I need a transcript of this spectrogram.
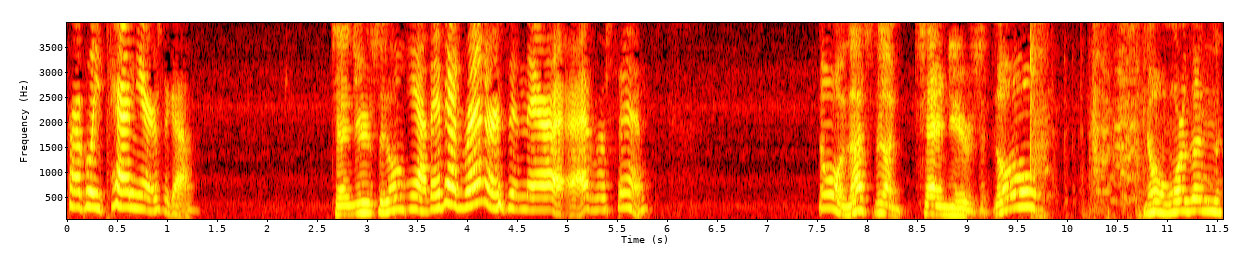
Probably ten years ago. Ten years ago? Yeah, they've had renters in there ever since. No, and that's not ten years ago. No more than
